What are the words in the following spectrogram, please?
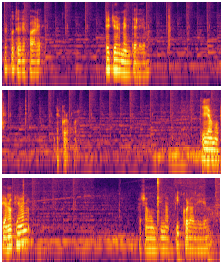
per poter fare leggermente leva. Eccolo qua. Tiriamo piano piano. Facciamo una piccola leva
